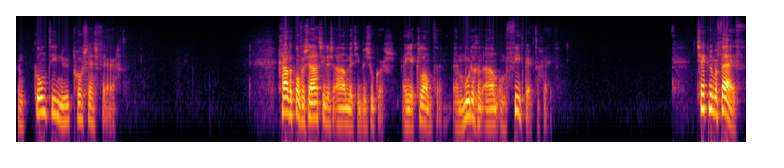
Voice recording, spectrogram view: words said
een continu proces vergt. Ga de conversatie dus aan met je bezoekers en je klanten en moedig hen aan om feedback te geven. Check nummer 5.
